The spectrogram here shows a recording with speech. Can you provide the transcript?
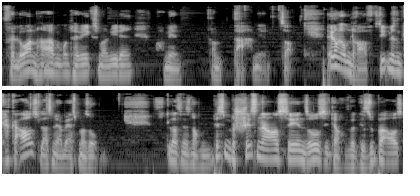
verloren haben unterwegs mal wieder. Haben wir ihn? Da haben wir ihn. So. Der kommt oben drauf. Sieht ein bisschen kacke aus, lassen wir aber erstmal so. Lassen wir es noch ein bisschen beschissener aussehen. So sieht auch wirklich super aus.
